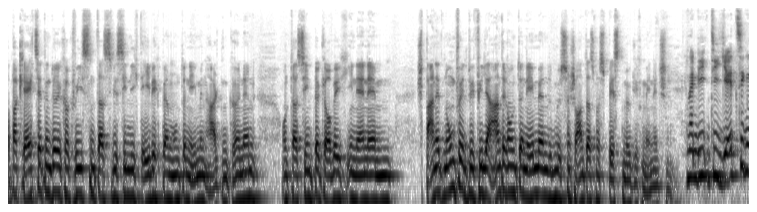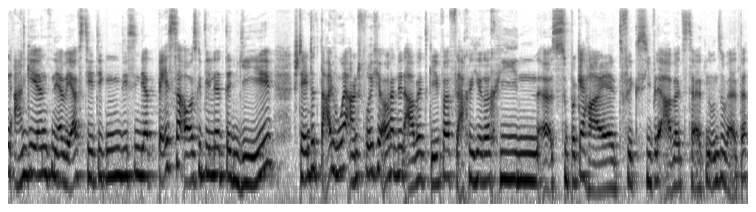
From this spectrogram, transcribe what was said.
aber gleichzeitig natürlich auch wissen, dass wir sie nicht ewig beim Unternehmen halten können und da sind wir, glaube ich, in einem spannenden Umfeld wie viele andere Unternehmen und müssen schauen, dass wir es bestmöglich managen. Ich meine, die, die jetzigen angehenden Erwerbstätigen, die sind ja besser ausgebildet denn je, stellen total hohe Ansprüche auch an den Arbeitgeber, flache Hierarchien, äh, super Gehalt, flexible Arbeitszeiten und so weiter.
